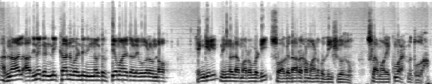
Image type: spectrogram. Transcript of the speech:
എന്നാൽ അതിന് ഗണ്ണിക്കാൻ വേണ്ടി നിങ്ങൾ കൃത്യമായ തെളിവുകളുണ്ടോ? എങ്കിൽ നിങ്ങളുടെ മറുപടി സ്വാഗതാർഹമാണ് പ്രതീക്ഷിക്കുന്നു. അസ്സാം വലൈക്കും വരഹമത്തുള്ള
